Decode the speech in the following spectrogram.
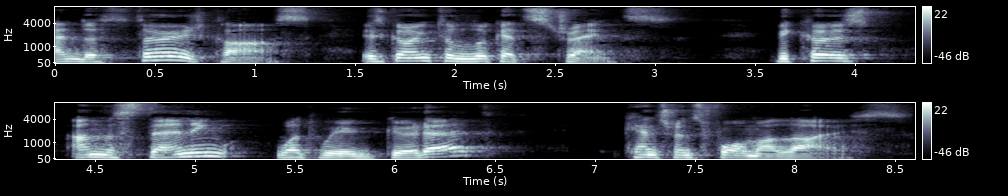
And the third class is going to look at strengths because understanding what we're good at can transform our lives.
